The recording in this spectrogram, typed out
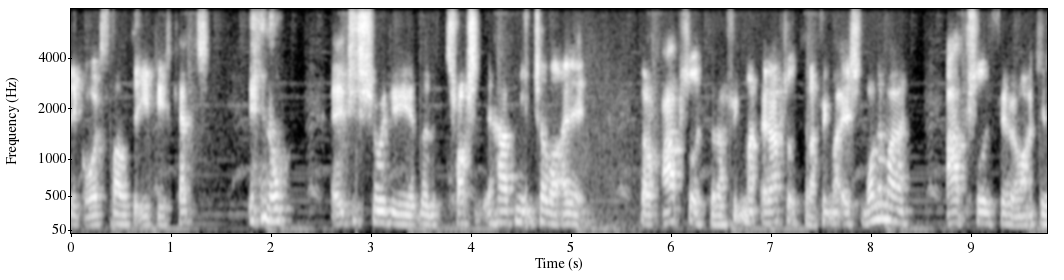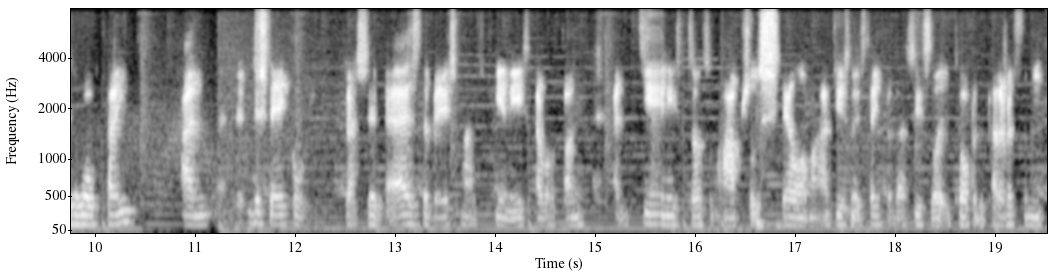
the godfather to AJ's kids. You know? It just shows you the, the trust they have in each other. And it, they're absolutely terrific. They're absolutely terrific. It's one of my absolute favourite matches of all time. And just echo Chris said, it is the best match TNA's ever done. And TNA's done some absolute stellar matches. And it's time for this is like the top of the pyramid for me.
